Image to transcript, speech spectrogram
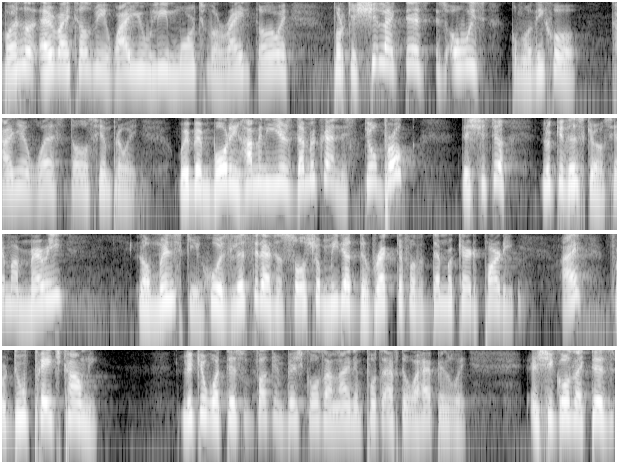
por eso everybody tells me why you lean more to the right, todo, güey. Porque shit like this is always, como dijo Kanye West, todo siempre, güey. We've been voting how many years Democrat and they still broke? They should still. Look at this girl. Se llama Mary Lemanski, who is listed as a social media director for the Democratic Party, right? For DuPage County. Look at what this fucking bitch goes online and puts after what happens with. And she goes like this,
